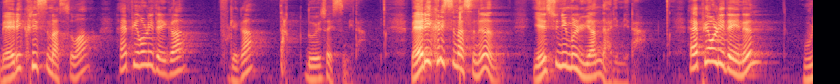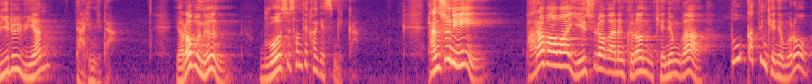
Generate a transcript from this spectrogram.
메리 크리스마스와 해피 홀리데이가 두 개가 딱 놓여져 있습니다. 메리 크리스마스는 예수님을 위한 날입니다. 해피 홀리데이는 우리를 위한 날입니다. 여러분은 무엇을 선택하겠습니까? 단순히 바라바와 예수라고 하는 그런 개념과 똑같은 개념으로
